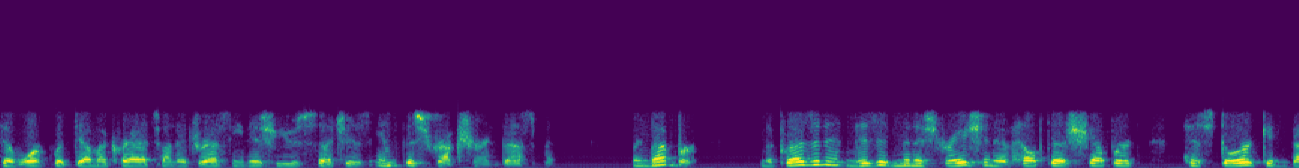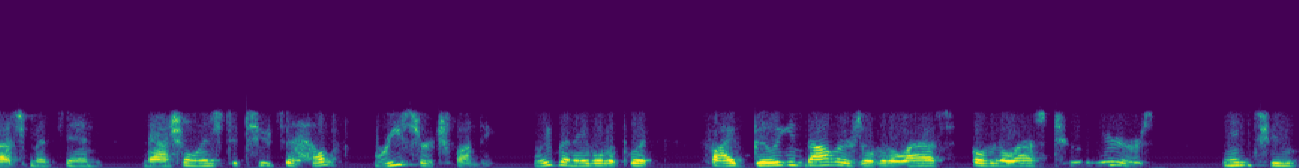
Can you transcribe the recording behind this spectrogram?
to work with Democrats on addressing issues such as infrastructure investment. Remember, the president and his administration have helped us shepherd historic investments in National Institutes of Health research funding. We've been able to put five billion dollars over the last over the last two years into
